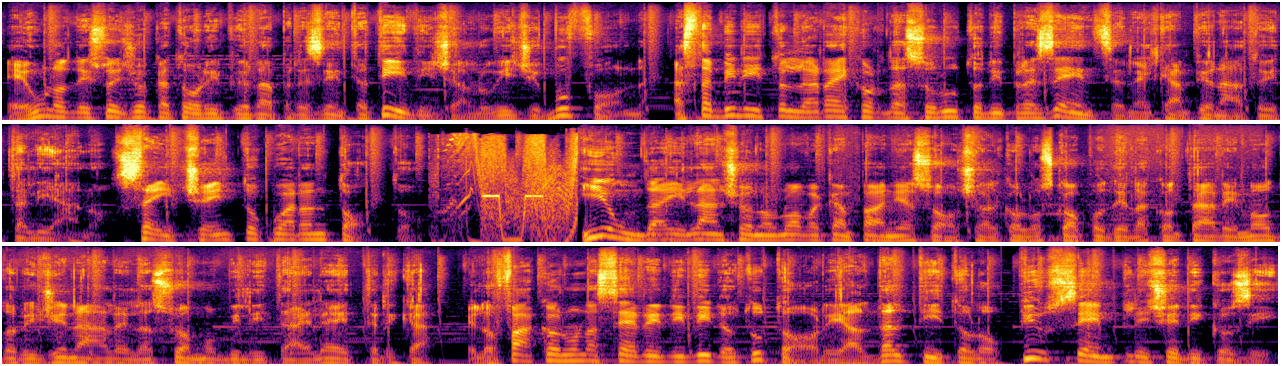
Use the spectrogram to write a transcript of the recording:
e uno dei suoi giocatori più rappresentativi, Gianluigi Buffon, ha stabilito il record assoluto di presenze nel campionato italiano, 648. Hyundai lancia una nuova campagna social con lo scopo di raccontare in modo originale la sua mobilità elettrica e lo fa con una serie di video tutorial dal titolo Più semplice di così.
